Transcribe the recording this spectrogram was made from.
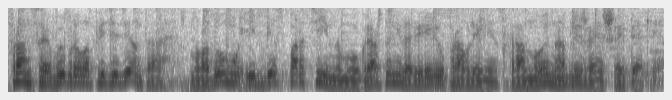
Франция выбрала президента. Молодому и беспартийному граждане доверили управление страной на ближайшие пять лет.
